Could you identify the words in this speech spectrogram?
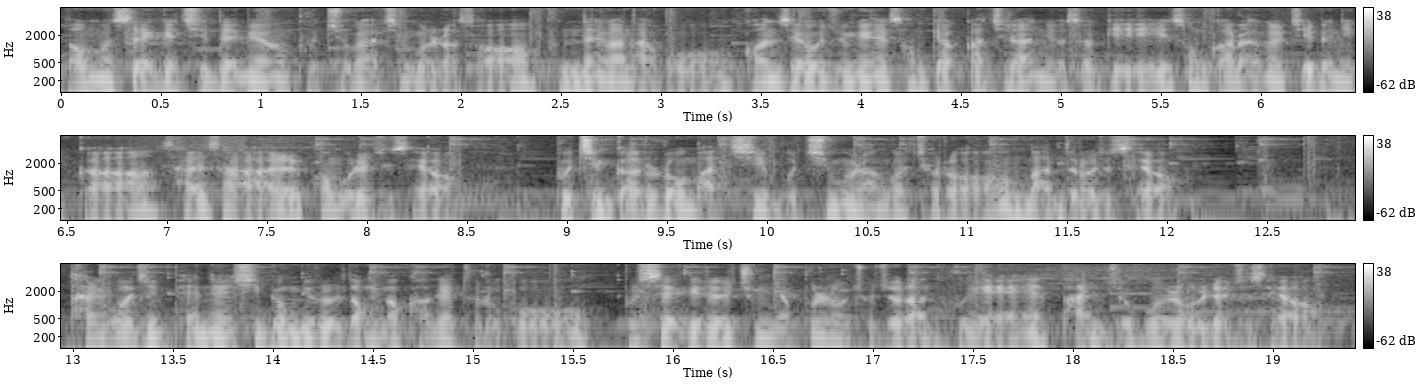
너무 세게 치대면 부추가 짓물러서 풋내가 나고 건새우 중에 성격 까칠한 녀석이 손가락을 찌르니까 살살 버무려 주세요. 부침가루로 마치 무침을 한 것처럼 만들어 주세요. 달궈진 팬에 식용유를 넉넉하게 두르고 불세기를 중약불로 조절한 후에 반죽을 올려주세요.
